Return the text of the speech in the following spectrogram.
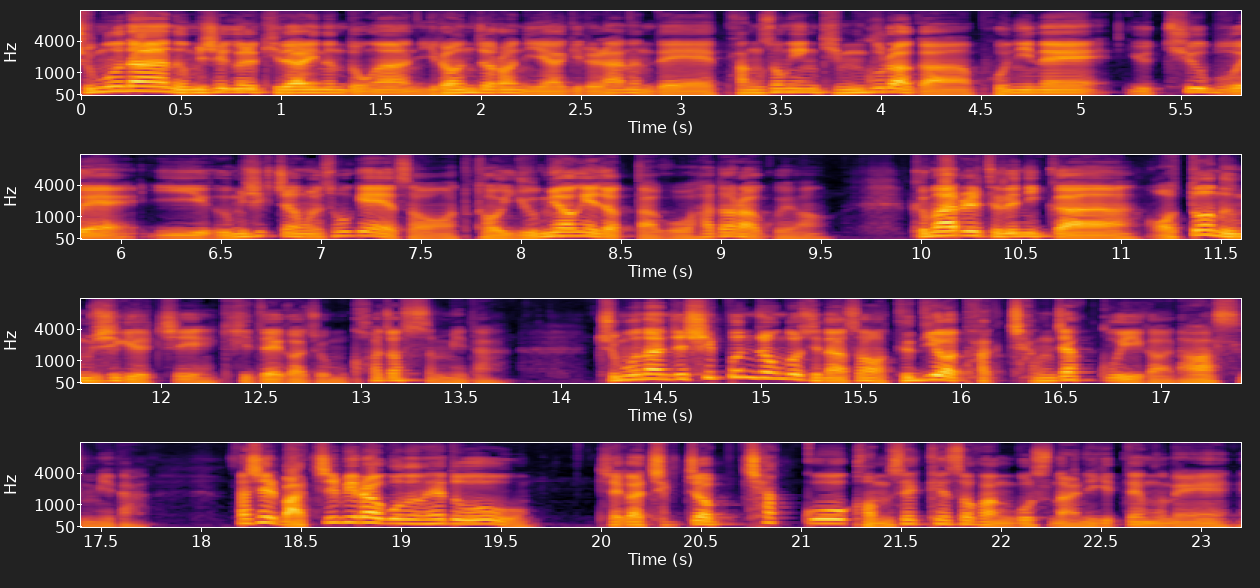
주문한 음식을 기다리는 동안 이런저런 이야기를 하는데 방송인 김구라가 본인의 유튜브에 이 음식점을 소개해서 더 유명해졌다고 하더라고요. 그 말을 들으니까 어떤 음식일지 기대가 좀 커졌습니다. 주문한 지 10분 정도 지나서 드디어 닭 장작구이가 나왔습니다. 사실 맛집이라고는 해도 제가 직접 찾고 검색해서 간 곳은 아니기 때문에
